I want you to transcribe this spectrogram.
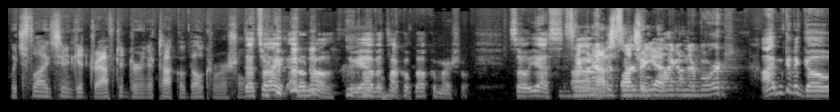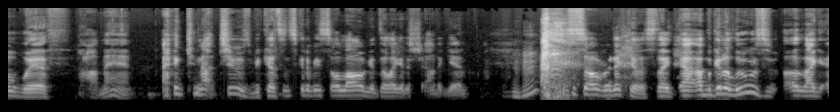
Which flag's going to get drafted during a Taco Bell commercial? That's right. I don't know. Do we have a Taco Bell commercial? So yes, Does anyone uh, Not have a the sponsor Serbian yet. flag on their board? I'm gonna go with. Oh man, I cannot choose because it's gonna be so long until I get a shot again. Mhm. This is so ridiculous. Like I- I'm gonna lose. Uh, like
